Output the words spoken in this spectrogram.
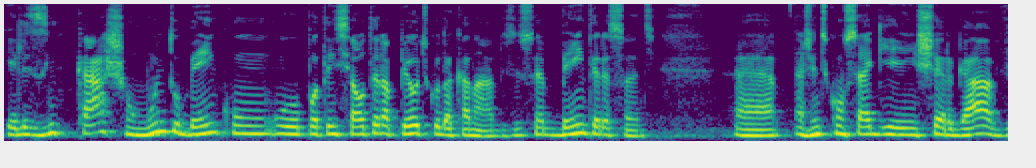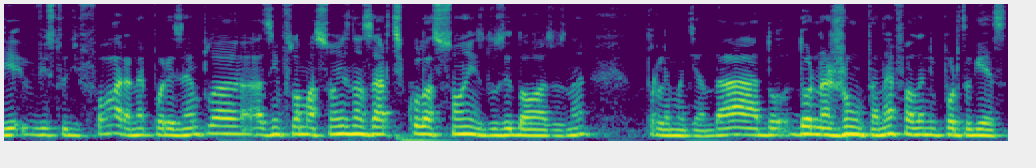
eles encaixam muito bem com o potencial terapêutico da cannabis. Isso é bem interessante. É, a gente consegue enxergar, vi, visto de fora, né, por exemplo, a, as inflamações nas articulações dos idosos, né? Problema de andar, do, dor na junta, né, falando em português.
